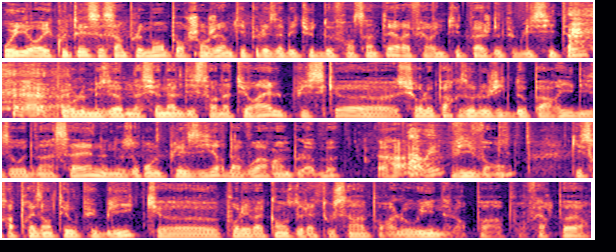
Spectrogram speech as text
Oui, oh, écoutez, c'est simplement pour changer un petit peu les habitudes de France Inter et faire une petite page de publicité pour le Muséum national d'histoire naturelle, puisque euh, sur le parc zoologique de Paris d'Iso de Vincennes, nous aurons le plaisir d'avoir un blob ah. Ah vivant qui sera présenté au public euh, pour les vacances de la Toussaint, pour Halloween, alors pas pour faire peur.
